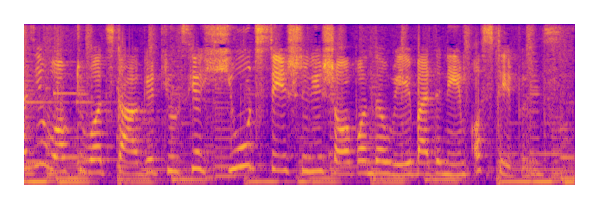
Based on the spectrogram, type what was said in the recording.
As you walk towards Target, you'll see a huge stationery shop on the way by the name of Staples.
